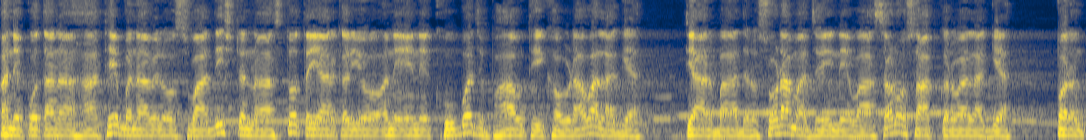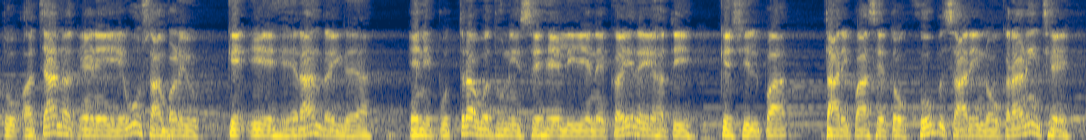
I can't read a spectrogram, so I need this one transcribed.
અને પોતાના હાથે બનાવેલો સ્વાદિષ્ટ નાસ્તો તૈયાર કર્યો અને એને ખૂબ જ ભાવથી ખવડાવવા લાગ્યા. ત્યારબાદ રસોડામાં જઈને વાસણો સાફ કરવા લાગ્યા, પરંતુ અચાનક એણે એવું સાંભળ્યું કે એ હેરાન રહી ગયા. એની પુત્રવધુની સહેલી એને કહી રહી હતી કે, શિલ્પા, તારી પાસે તો ખૂબ સારી નોકરાણી છે.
